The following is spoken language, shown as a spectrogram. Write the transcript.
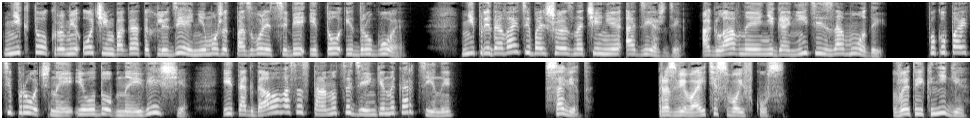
Никто, кроме очень богатых людей, не может позволить себе и то, и другое. Не придавайте большое значение одежде, а главное, не гонитесь за модой. Покупайте прочные и удобные вещи, и тогда у вас останутся деньги на картины. Совет. Развивайте свой вкус. В этой книге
